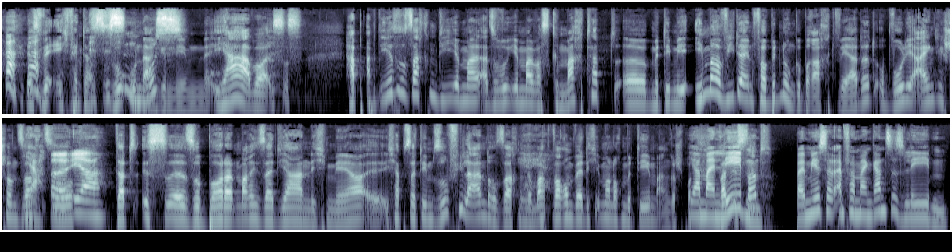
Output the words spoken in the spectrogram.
das wär, ich fände das Es so unangenehm. Ne? Ja, aber es ist. Hab, habt ihr so Sachen, die ihr mal, also wo ihr mal was gemacht habt, äh, mit dem ihr immer wieder in Verbindung gebracht werdet, obwohl ihr eigentlich schon sagt, so, Äh, ja. das ist äh, so, boah, das mache ich seit Jahren nicht mehr. Äh, Ich habe seitdem so viele andere Sachen gemacht, warum werde ich immer noch mit dem angesprochen? Ja, mein was Leben. Bei mir ist das einfach mein ganzes Leben.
